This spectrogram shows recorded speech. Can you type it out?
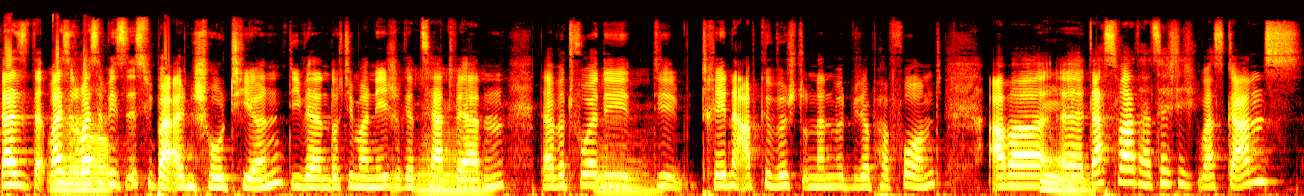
Da, da, weißt du, du weißt ja, wie es ist, wie bei alten Showtieren, die werden durch die Manege gezerrt werden. Da wird vorher die, die Träne abgewischt und dann wird wieder performt. Aber äh, das war tatsächlich was ganz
